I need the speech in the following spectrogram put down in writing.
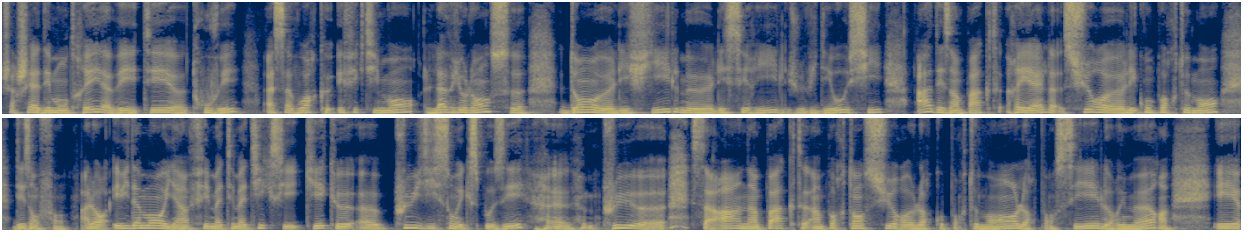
euh, cherchaient à démontrer avait été euh, trouvé, à savoir que effectivement la violence euh, dans les films, les séries, les jeux vidéo aussi a des impacts réels sur les comportements des enfants. Alors évidemment, il y a un fait mathématique qui est que plus ils y sont exposés, plus ça a un impact important sur leur comportement, leur pensée, leur humeur. Et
